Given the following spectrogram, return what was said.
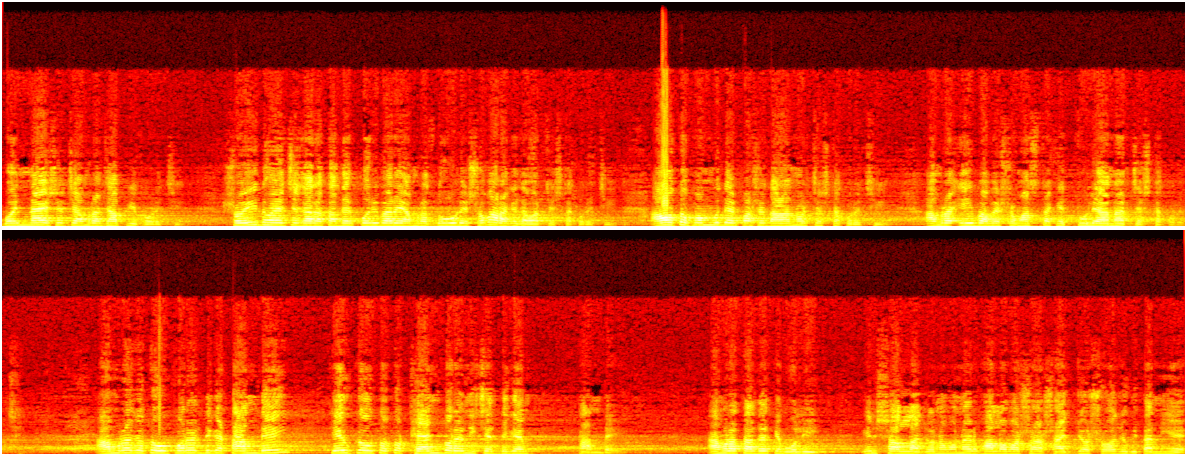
বন্যা এসেছে, আমরা ঝাঁপিয়ে পড়েছি। শহীদ হয়েছে যারা, তাদের পরিবারে আমরা দৌড়ে সবার আগে যাওয়ার চেষ্টা করেছি। আহত পঙ্গুদের পাশে দাঁড়ানোর চেষ্টা করেছি। আমরা এইভাবে সমাজটাকে তুলে আনার চেষ্টা করেছি। আমরা যত উপরের দিকে টান দেই, কেউ কেউ তত ঠ্যাং ধরে নিচের দিকে টান দেয়। আমরা তাদেরকে বলি, ইনশাল্লাহ জনগণের ভালোবাসা, সাহায্য, সহযোগিতা নিয়ে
